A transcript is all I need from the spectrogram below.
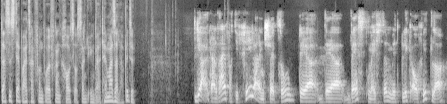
Das ist der Beitrag von Wolfgang Kraus aus St. Ingbert. Herr Masala, bitte. Ja, ganz einfach. Die Fehleinschätzung der, der Westmächte mit Blick auf Hitler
